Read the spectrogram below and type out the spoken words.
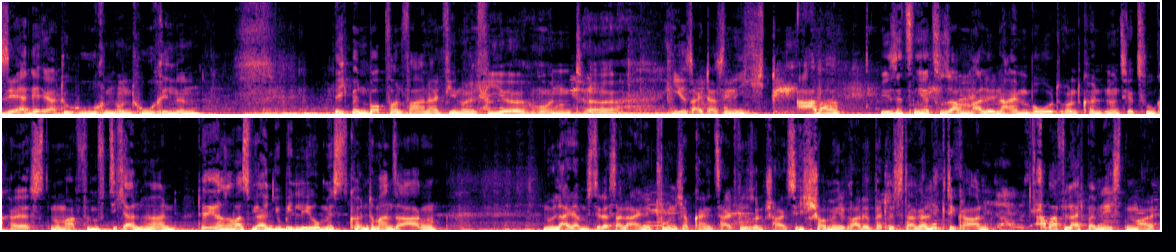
Sehr geehrte Huren und Hurinnen, ich bin Bob von Fahrenheit 404 und äh, ihr seid das nicht, aber wir sitzen hier zusammen alle in einem Boot und könnten uns hier Zugcast Nummer 50 anhören, der ja sowas wie ein Jubiläum ist, könnte man sagen. Nur leider müsst ihr das alleine tun. Ich habe keine Zeit für so einen Scheiß. Ich schaue mir gerade Battlestar Galactica an. Aber vielleicht beim nächsten Mal.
